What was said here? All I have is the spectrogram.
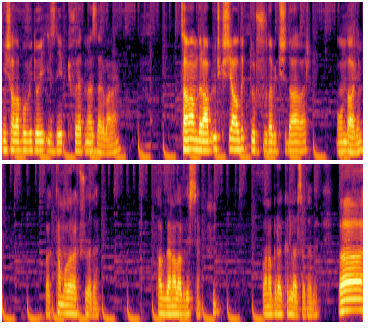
İnşallah bu videoyu izleyip küfür etmezler bana. Tamamdır abi 3 kişi aldık. Dur şurada bir kişi daha var. Onu da alayım. Bak tam olarak şurada. Tabi ben alabilirsem. bana bırakırlarsa tabi. Aa,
